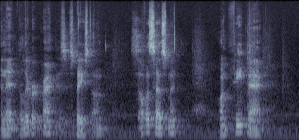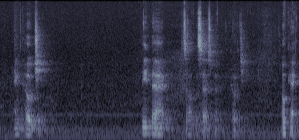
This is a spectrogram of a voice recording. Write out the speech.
and that deliberate practice is based on self-assessment, on feedback, and coaching. Feedback, self-assessment, and coaching. Okay.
